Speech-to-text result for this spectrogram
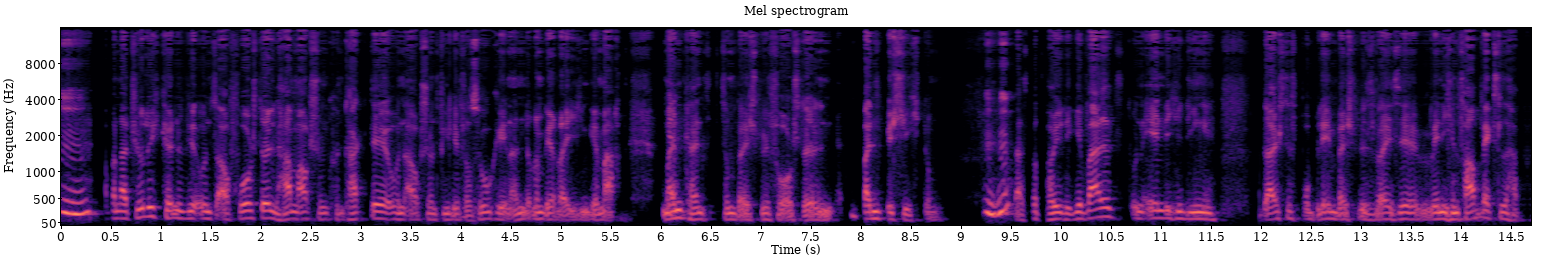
Mhm. Aber natürlich können wir uns auch vorstellen, haben auch schon Kontakte und auch schon viele Versuche in anderen Bereichen gemacht. Man ja. kann sich zum Beispiel vorstellen, Bandbeschichtung. Mhm. Das wird heute gewalzt und ähnliche Dinge. Da ist das Problem beispielsweise, wenn ich einen Farbwechsel habe.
